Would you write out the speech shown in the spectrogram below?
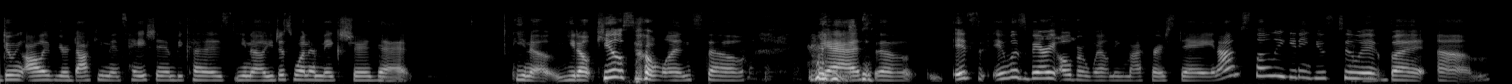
doing all of your documentation because, you know, you just want to make sure that you know, you don't kill someone. So yeah so it's it was very overwhelming my first day and i'm slowly getting used to it but um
